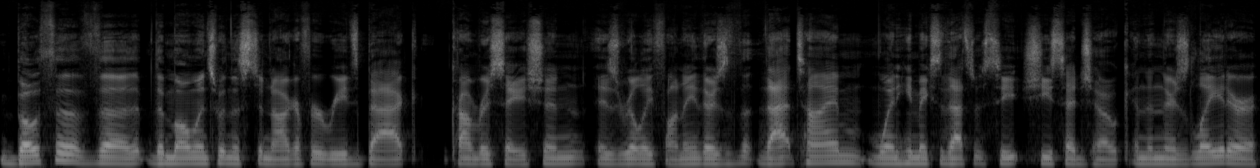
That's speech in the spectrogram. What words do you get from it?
Both of the the moments when the stenographer reads back conversation is really funny. There's th- that time when he makes a that's what she, said joke, and then there's later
